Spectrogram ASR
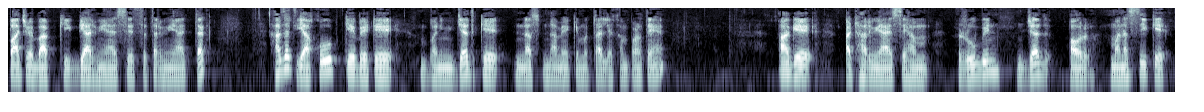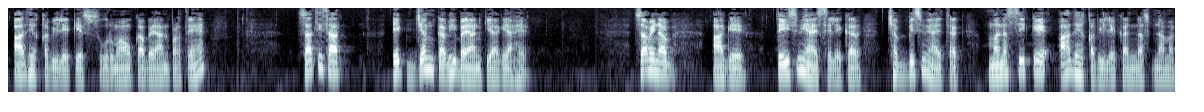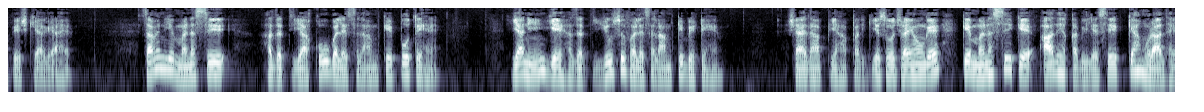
پانچویں باپ کی گیارہویں آیت سے سترویں آیت تک حضرت یعقوب کے بیٹے بنی جد کے نصب نامے کے متعلق ہم پڑھتے ہیں۔ آگے اٹھارہویں آیت سے ہم روبن، جد اور منسی کے آدھے قبیلے کے سورماؤں کا بیان پڑھتے ہیں۔ ساتھ ہی ساتھ ایک جنگ کا بھی بیان کیا گیا ہے۔ سمن اب آگے تیئیسویں آیت سے لے کر چھبیسویں آیت تک منسی کے آدھے قبیلے کا نصب نامہ پیش کیا گیا ہے۔ سمن یہ منسی حضرت یعقوب علیہ السلام کے پوتے ہیں یعنی یہ حضرت یوسف علیہ السلام کے بیٹے ہیں۔ شاید آپ یہاں پر یہ سوچ رہے ہوں گے کہ منسی کے آدھے قبیلے سے کیا مراد ہے۔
